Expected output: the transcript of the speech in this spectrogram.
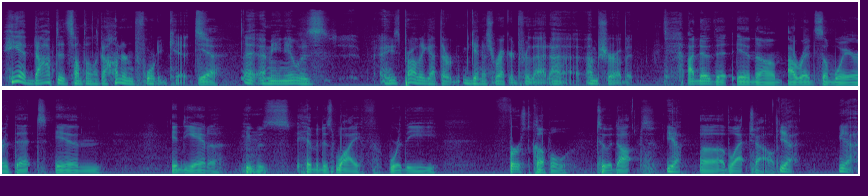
He adopted something like 140 kids. Yeah. I I mean, it was. He's probably got the Guinness record for that. I, I'm sure of it. I know that in um, I read somewhere that in Indiana, he Hmm. was him and his wife were the first couple to adopt Yeah, uh, a black child. yeah, yeah.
